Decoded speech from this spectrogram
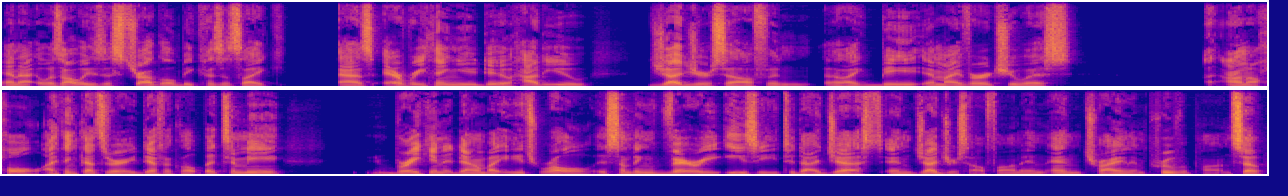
and it was always a struggle because it's like, as everything you do, how do you judge yourself and uh, like be am I virtuous uh, on a whole? I think that's very difficult. But to me, breaking it down by each role is something very easy to digest and judge yourself on and and try and improve upon. So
